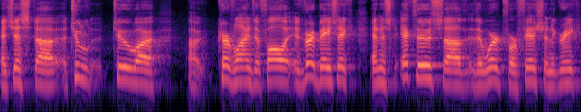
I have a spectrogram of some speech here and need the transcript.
It's just uh, two, two uh, uh curved lines that follow. It's very basic, and it's ichthus, uh, the word for fish in the Greek,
